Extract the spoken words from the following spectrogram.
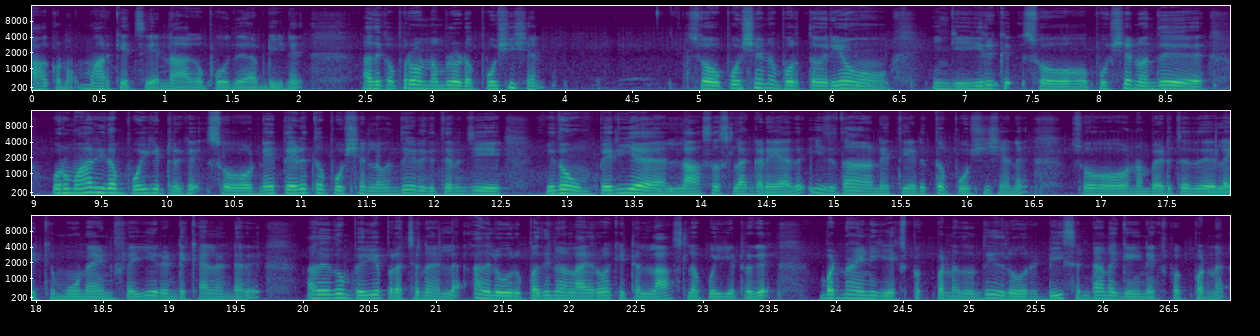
பார்க்கணும் மார்க்கெட்ஸ் என்ன ஆக போகுது அப்படின்னு. அதுக்கப்புறம் நம்மளோட பொசிஷன் ஸோ பொசிஷனை பொறுத்த வரையும் இங்கே இருக்குது ஸோ பொசிஷன் வந்து ஒரு மாதிரி தான் போய்கிட்டு இருக்கு ஸோ நேற்று எடுத்த பொசிஷனில் வந்து எனக்கு தெரிஞ்சு எதுவும் பெரிய லாஸஸ்லாம் கிடையாது. இதுதான் நேற்று எடுத்த பொசிஷனு ஸோ நம்ம எடுத்தது லைக் மூணு அயன் ஃப்ளை ரெண்டு கேலண்டரு அது எதுவும் பெரிய பிரச்சனை இல்லை. அதில் ஒரு பதினாலாயிரரூவா கிட்ட லாஸில் போய்கிட்டு இருக்கு பட் நான் இன்றைக்கி எக்ஸ்பெக்ட் பண்ணது வந்து இதில் ஒரு டீசெண்டான கெயின் எக்ஸ்பெக்ட் பண்ணேன்.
